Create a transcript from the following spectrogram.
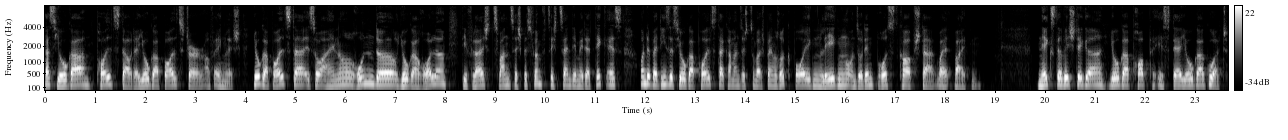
Das Yoga Polster oder Yoga Bolster auf Englisch. Yoga Bolster ist so eine runde Yoga Rolle, die vielleicht 20 bis 50 Zentimeter dick ist und über dieses Yoga Polster kann man sich zum Beispiel in Rückbeugen legen und so den Brustkorb weiten. Nächste wichtige Yoga Prop ist der Yoga Gurt.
